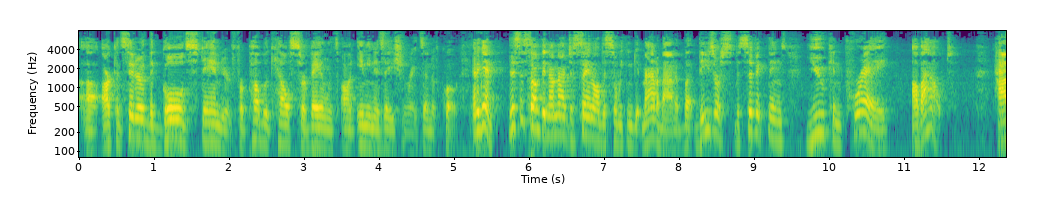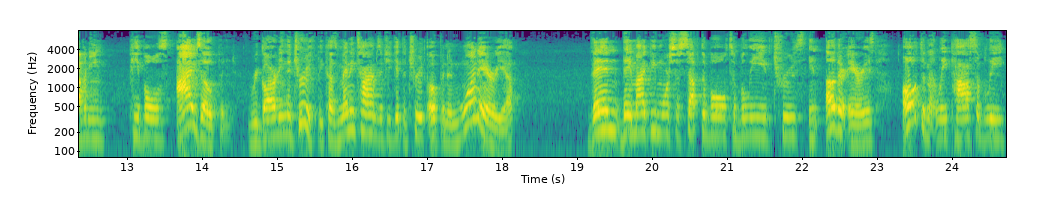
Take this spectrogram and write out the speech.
uh, are considered the gold standard for public health surveillance on immunization rates. End of quote. And again, this is something I'm not just saying all this so we can get mad about it, but these are specific things you can pray about. Having people's eyes opened regarding the truth, because many times if you get the truth open in one area, then they might be more susceptible to believe truths in other areas, ultimately, possibly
